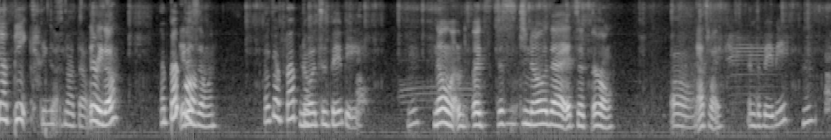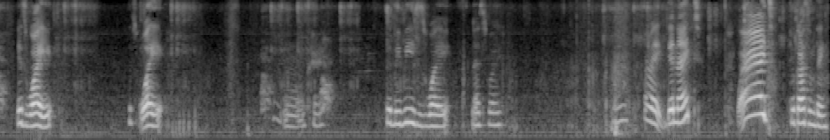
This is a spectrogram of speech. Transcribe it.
The pig. I think it's not that One. There we go. A bubble. It is that one. It's a bubble. No, it's a baby. No, like just to know that it's a girl. Oh, That's why and the baby? Hmm? it's white. It's white. Oh, okay. The baby's is white. That's why. Hmm. All right. Good night. Wait. Forgot something.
